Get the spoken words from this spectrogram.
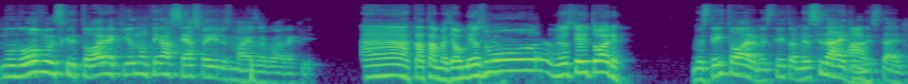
no novo escritório aqui eu não tenho acesso a eles mais agora aqui. Ah, tá, tá, mas é o mesmo, mesmo território. Meu território, meu território, minha cidade, ah. minha cidade.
